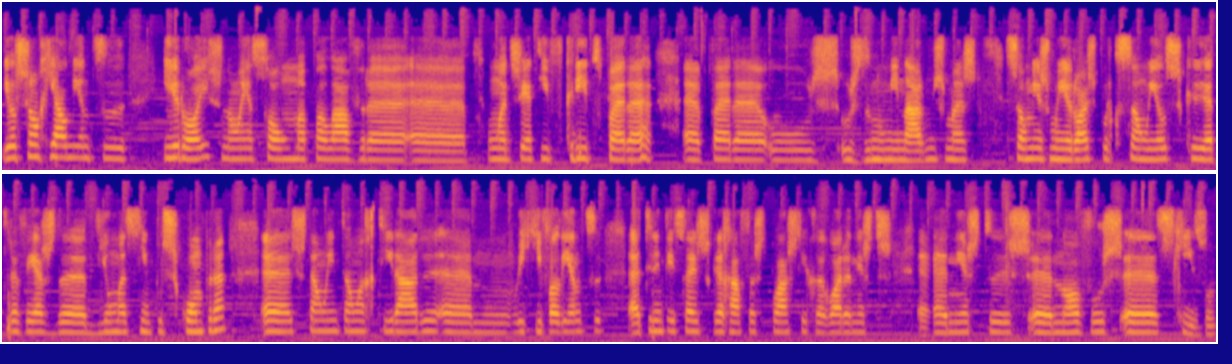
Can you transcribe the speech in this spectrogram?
eles são realmente heróis não é só uma palavra, uh, um adjetivo escrito para, uh, para os, os denominarmos, mas são mesmo heróis porque são eles que, através de, de uma simples compra, uh, estão então a retirar um, o equivalente a 36 garrafas de plástico agora nestes nestes uh, novos uh, esquizo.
